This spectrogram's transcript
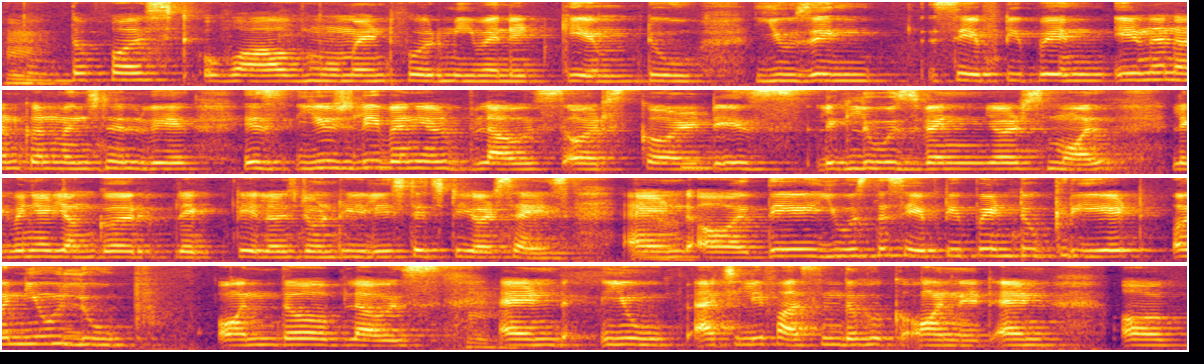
The first wow moment for me when it came to using safety pin in an unconventional way is usually when your blouse or skirt is like loose when you're small. Like when you're younger like tailors don't really stitch to your size. And uh, they use the safety pin to create a new loop on the blouse. And you actually fasten the hook on it. And uh,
